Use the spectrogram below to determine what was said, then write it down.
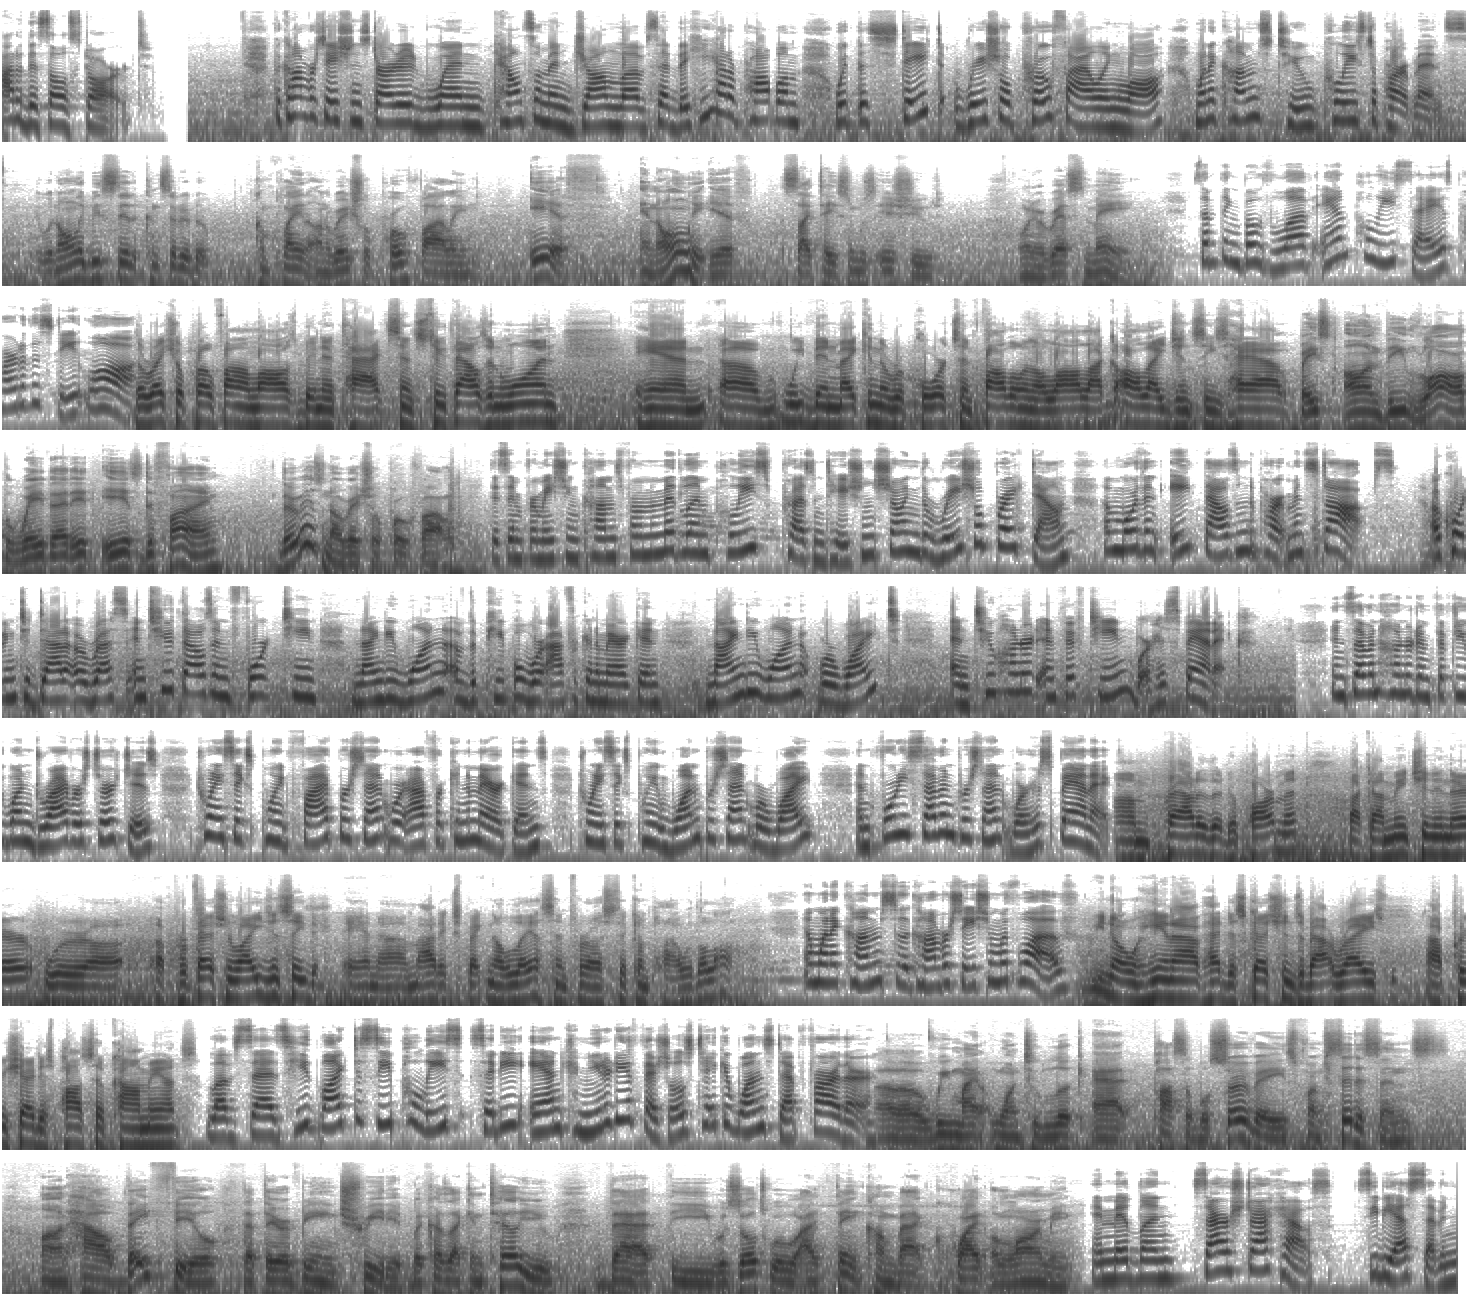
How did this all start? The conversation started when Councilman John Love said that he had a problem with the state racial profiling law when it comes to police departments. It would only be considered a complaint on racial profiling if and only if a citation was issued or an arrest made. Something both Love and police say is part of the state law. The racial profiling law has been attacked since 2001 and uh, we've been making the reports and following the law like all agencies have. Based on the law, the way that it is defined, there is no racial profiling. This information comes from a Midland police presentation showing the racial breakdown of more than 8,000 department stops. According to data arrests in 2014, 91 of the people were African American, 91 were white, and 215 were Hispanic. In 751 driver searches, 26.5% were African Americans, 26.1% were white, and 47% were Hispanic. I'm proud of the department. Like I mentioned in there, we're uh, a professional agency, and um, I'd expect no less than for us to comply with the law. And when it comes to the conversation with Love, you know, he and I have had discussions about race. I appreciate his positive comments. Love says he'd like to see police, city, and community officials take it one step farther. Uh, we might want to look at possible surveys from citizens on how they feel that they're being treated because I can tell you that the results will, I think, come back quite alarming. In Midland, Sarah Strackhouse, CBS 7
